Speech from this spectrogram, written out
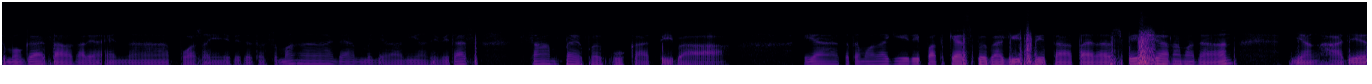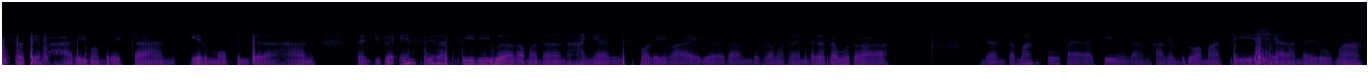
Semoga sahur kalian enak, puasanya jadi tetap semangat dan menjalani aktivitas sampai berbuka tiba Ya, ketemu lagi di podcast berbagi cerita Tera spesial Ramadan yang hadir setiap hari memberikan ilmu pencerahan dan juga inspirasi di bulan Ramadan hanya di Spotify. Bersama saya Merdeka Sabutra dan temanku Taya King dan kami berdua masih siaran dari rumah.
